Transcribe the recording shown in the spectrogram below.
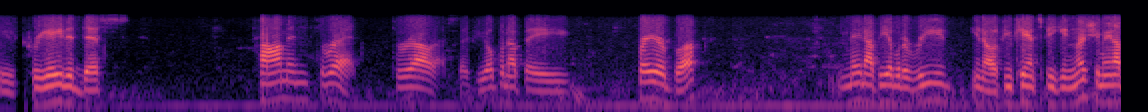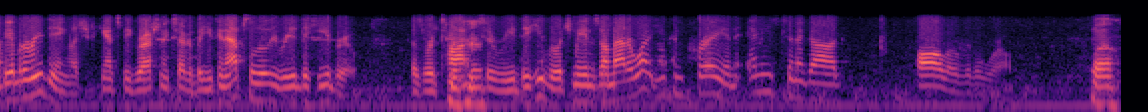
we've created this common thread throughout us. If you open up a prayer book, you may not be able to read. You know, if you can't speak English, you may not be able to read the English. If you can't speak Russian, etc. But you can absolutely read the Hebrew because we're taught Mhm. to read the Hebrew, which means no matter what, you can pray in any synagogue all over the world. Well,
